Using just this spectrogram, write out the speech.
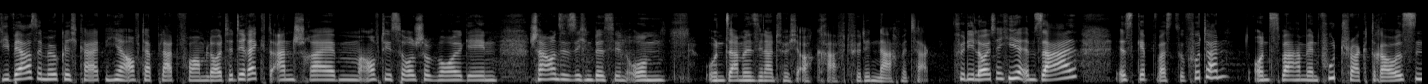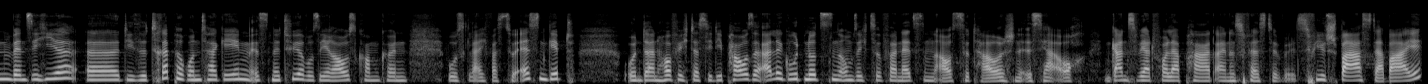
diverse Möglichkeiten hier auf der Plattform, Leute direkt anschreiben, auf die Social Wall gehen, schauen Sie sich ein bisschen um und sammeln Sie natürlich auch Kraft für den Nachmittag für die Leute hier im Saal. Es gibt was zu futtern. Und zwar haben wir einen Foodtruck draußen. Wenn Sie hier äh, diese Treppe runtergehen, ist eine Tür, wo Sie rauskommen können, wo es gleich was zu essen gibt. Und dann hoffe ich, dass Sie die Pause alle gut nutzen, um sich zu vernetzen, auszutauschen. Ist ja auch ein ganz wertvoller Part eines Festivals. Viel Spaß dabei.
